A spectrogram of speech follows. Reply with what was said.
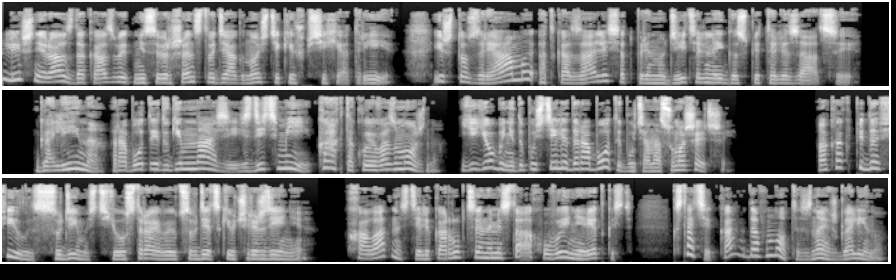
лишний раз доказывает несовершенство диагностики в психиатрии и что зря мы отказались от принудительной госпитализации. Галина работает в гимназии с детьми. Как такое возможно? Ее бы не допустили до работы, будь она сумасшедшей. А как педофилы с судимостью устраиваются в детские учреждения? Халатность или коррупция на местах, увы, не редкость. Кстати, как давно ты знаешь Галину?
